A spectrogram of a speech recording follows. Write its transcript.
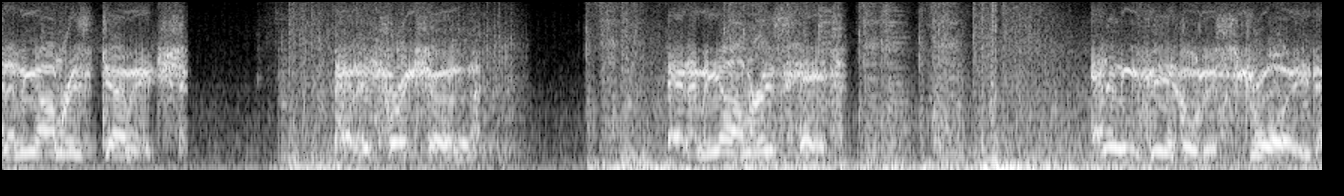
Enemy armor is damaged. Penetration. Enemy armor is hit. Enemy vehicle destroyed.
